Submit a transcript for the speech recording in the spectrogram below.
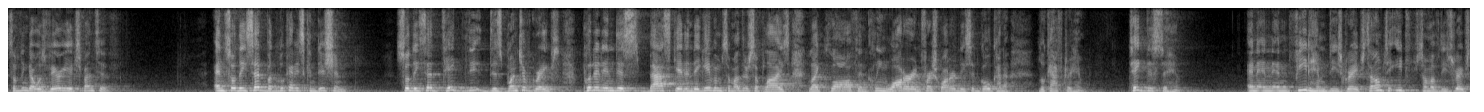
something that was very expensive. And so they said, but look at his condition. So they said, take the, this bunch of grapes, put it in this basket, and they gave him some other supplies like cloth and clean water and fresh water. They said, go kind of look after him. Take this to him and, and, and feed him these grapes. Tell him to eat some of these grapes.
